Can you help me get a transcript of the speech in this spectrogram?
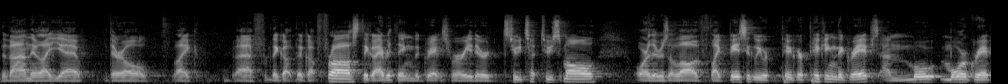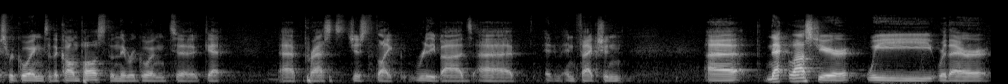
the van." They're like, "Yeah, they're all like." Uh, they got they got frost. They got everything. The grapes were either too t- too small or there was a lot of like basically we were, we picking the grapes, and more more grapes were going to the compost than they were going to get uh, pressed. Just like really bad uh, in- infection. Uh, ne- last year we were there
